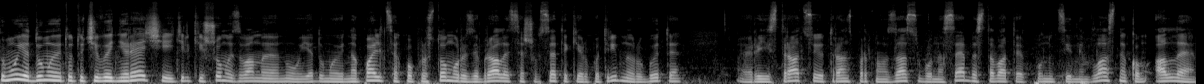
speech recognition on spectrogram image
Тому я думаю, тут очевидні речі, і тільки що ми з вами, ну я думаю, на пальцях по-простому розібралися, що все-таки потрібно робити реєстрацію транспортного засобу на себе, ставати повноцінним власником, але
